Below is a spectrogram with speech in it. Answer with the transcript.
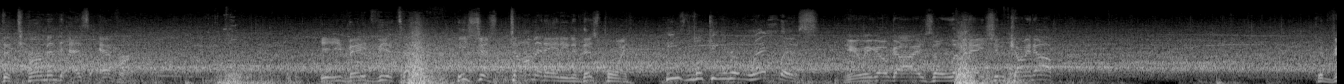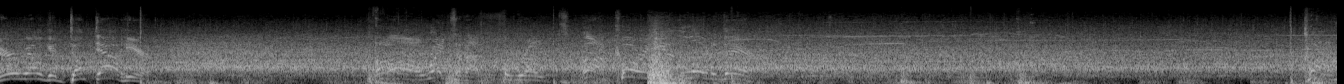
Determined as ever. He evades the attack. He's just dominating at this point. He's looking relentless. Here we go, guys. Elimination coming up. Could very well get dumped out here. Oh, right to the throat. Oh, Corey, he unloaded there. Caught him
